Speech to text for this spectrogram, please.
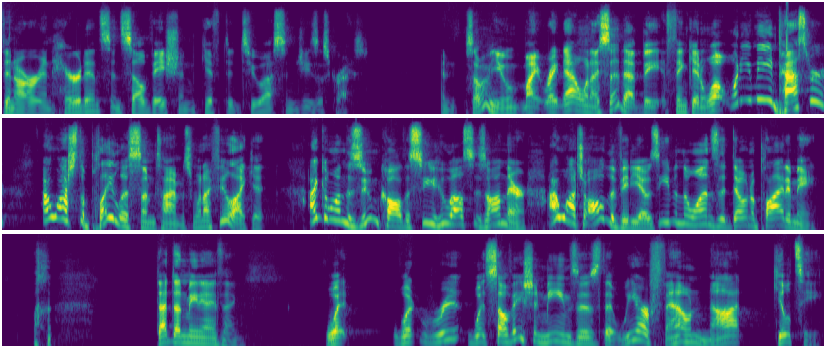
than our inheritance and salvation gifted to us in Jesus Christ. And some of you might right now, when I said that, be thinking, well, what do you mean, Pastor? I watch the playlist sometimes when I feel like it. I go on the Zoom call to see who else is on there. I watch all the videos, even the ones that don't apply to me. that doesn't mean anything. What, what, re, what salvation means is that we are found not guilty,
